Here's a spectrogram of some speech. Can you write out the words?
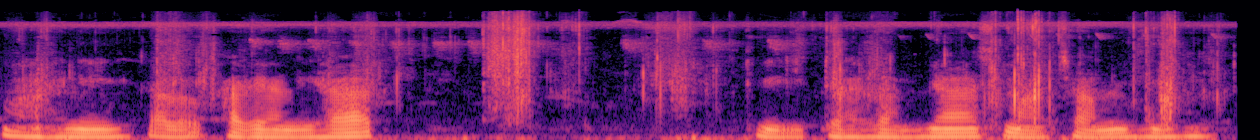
Nah ini kalau kalian lihat di dalamnya semacam ini.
